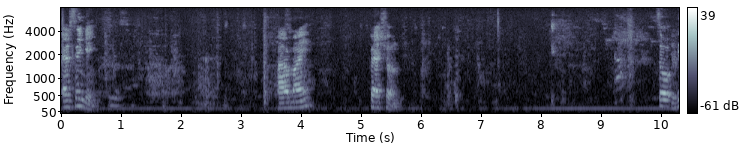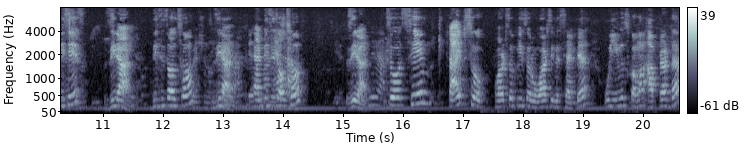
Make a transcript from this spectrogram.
and singing are my passions. So this is Ziran. This is also Ziran. And this is also Ziran. So same types of parts of piece or words in a sentence we use comma after the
